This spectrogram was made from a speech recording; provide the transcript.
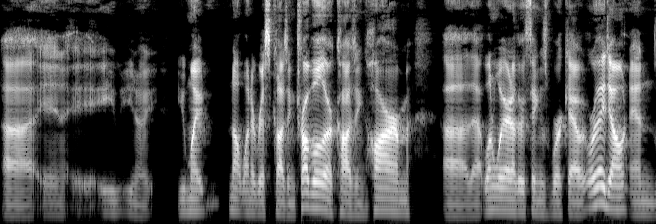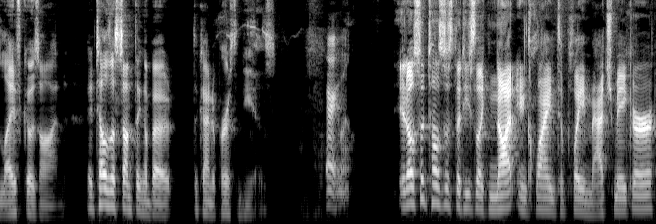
uh in, you, you know you might not want to risk causing trouble or causing harm. Uh, that one way or another things work out or they don't, and life goes on. It tells us something about the kind of person he is. Very well. It also tells us that he's like not inclined to play matchmaker,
